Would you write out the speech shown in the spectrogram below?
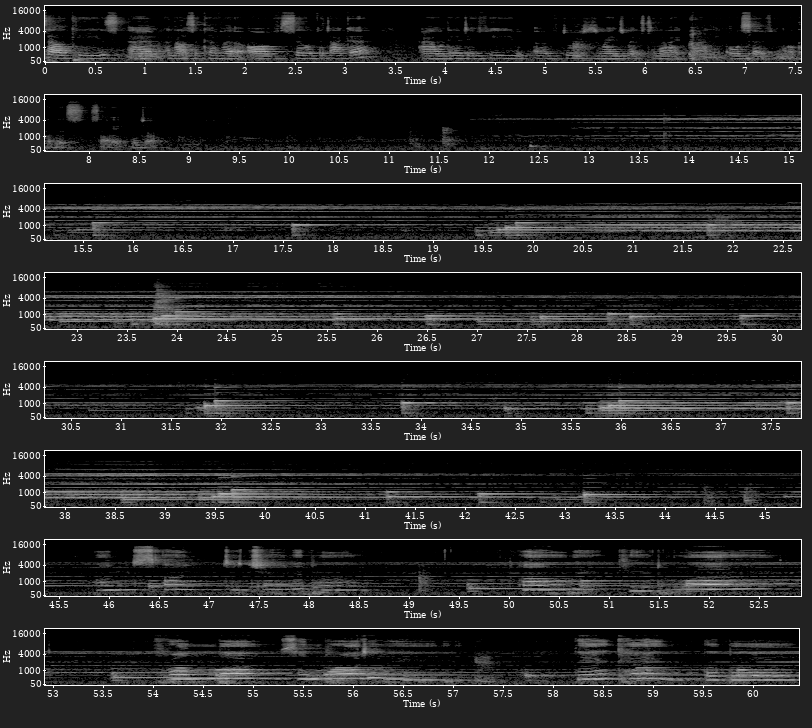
Selkies, um, and that was a cover of Silver Dagger. And we're going to do a few of George's arrangements tonight and also a few more covers, so enjoy. and broderie, there came a bird.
